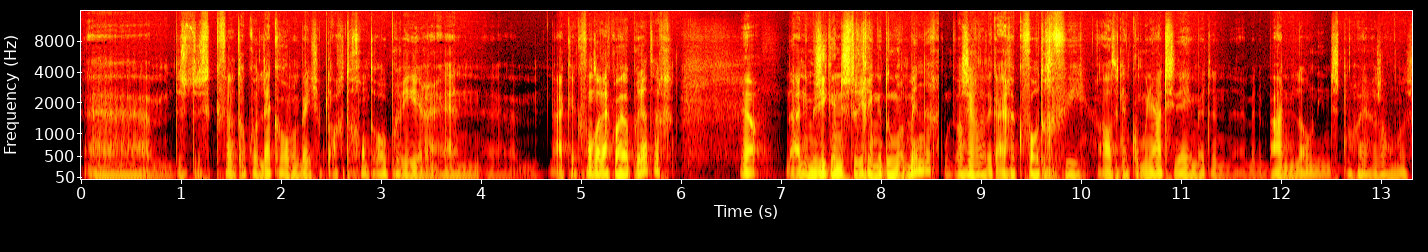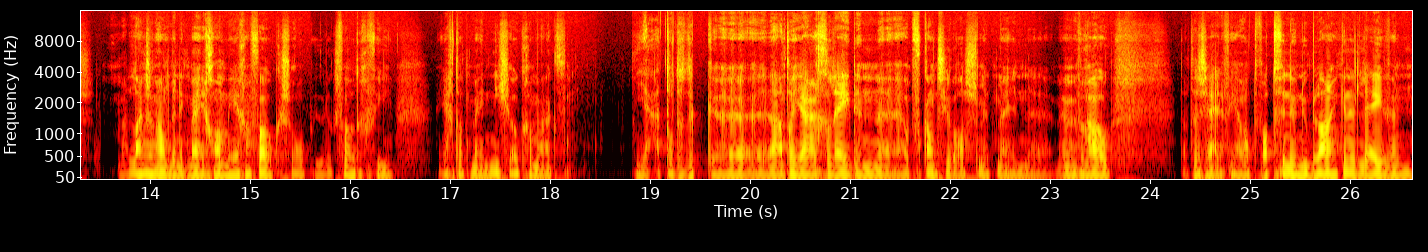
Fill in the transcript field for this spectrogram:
Ehm, dus, dus ik vind het ook wel lekker om een beetje op de achtergrond te opereren. En ehm, nou, ik, ik, vond het echt wel heel prettig. Ja. Nou, in de muziekindustrie ging het toen wat minder. Ik moet wel zeggen dat ik eigenlijk fotografie altijd in combinatie deed met een, met een baan in loondienst, nog ergens anders. Maar langzamerhand ben ik mij gewoon meer gaan focussen op huwelijksfotografie. Echt dat mijn niche ook gemaakt. Ja, totdat ik uh, een aantal jaren geleden uh, op vakantie was met mijn, uh, met mijn vrouw. Dat we zeiden van ja, wat, wat vinden we nu belangrijk in het leven?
